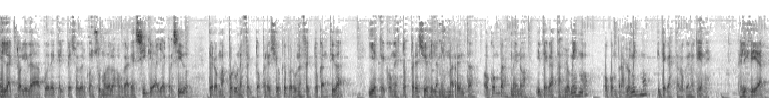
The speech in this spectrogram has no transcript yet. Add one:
En la actualidad puede que el peso del consumo de los hogares sí que haya crecido, pero más por un efecto precio que por un efecto cantidad. Y es que con estos precios y la misma renta, o compras menos y te gastas lo mismo, o compras lo mismo y te gastas lo que no tienes. Feliz día.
